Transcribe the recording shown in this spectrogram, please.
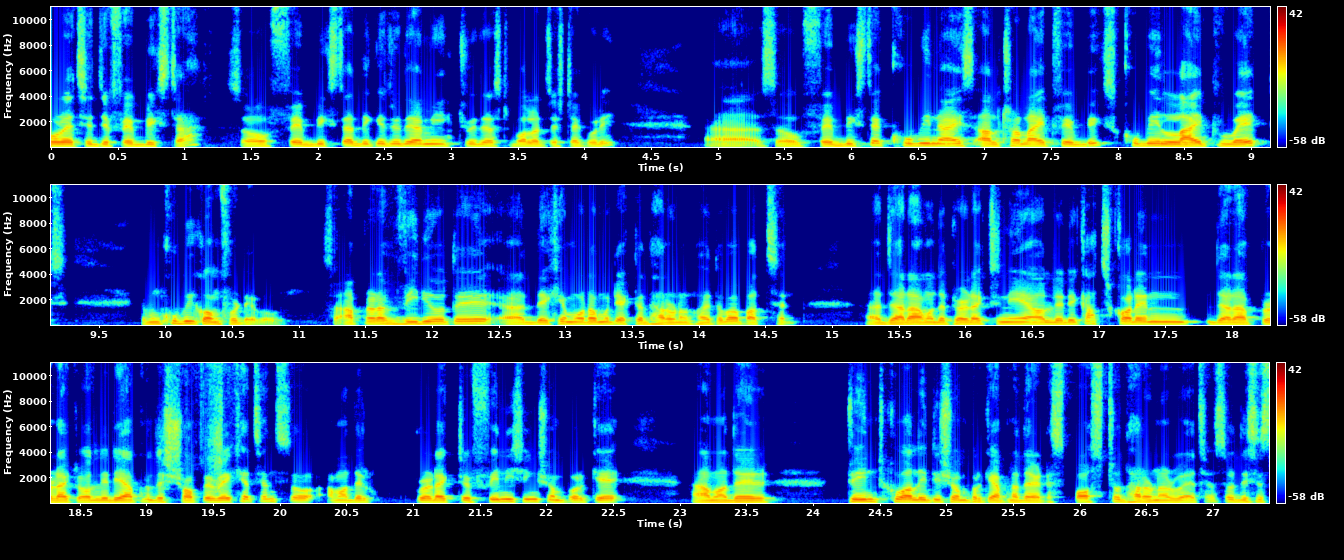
করেছি যে ফেব্রিক্সটা সো ফেব্রিক্সটার দিকে যদি আমি একটু জাস্ট বলার চেষ্টা করি সো ফেব্রিক্সটা খুবই নাইস আলট্রা লাইট ফেব্রিক্স খুবই লাইট ওয়েট এবং খুবই কমফোর্টেবল সো আপনারা ভিডিওতে দেখে মোটামুটি একটা ধারণা হয়তো বা পাচ্ছেন। যারা আমাদের প্রোডাক্ট নিয়ে অলরেডি কাজ করেন, যারা প্রোডাক্ট অলরেডি আপনাদের শপে রেখেছেন সো আমাদের প্রোডাক্টের ফিনিশিং সম্পর্কে, আমাদের প্রিন্ট কোয়ালিটি সম্পর্কে আপনাদের একটা স্পষ্ট ধারণা রয়েছে। So this is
